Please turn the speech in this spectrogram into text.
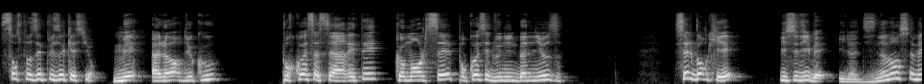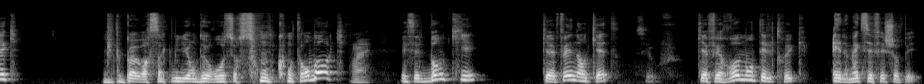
sans se poser plus de questions. Mais alors, du coup, pourquoi ça s'est arrêté? Comment on le sait? Pourquoi c'est devenu une bad news? C'est le banquier. Il s'est dit, mais il a 19 ans, ce mec. Il peut pas avoir 5 millions d'euros sur son compte en banque. Ouais. Et c'est le banquier qui a fait une enquête, C'est ouf. qui a fait remonter le truc, et le mec s'est fait choper.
